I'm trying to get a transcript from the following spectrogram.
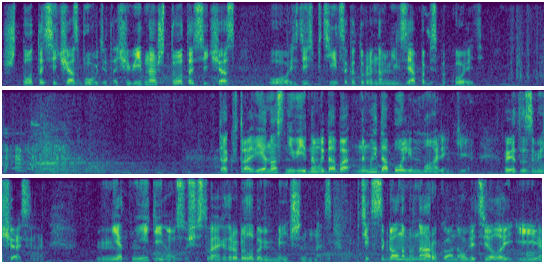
Что-то сейчас будет. Очевидно, что-то сейчас... О, здесь птица, которую нам нельзя побеспокоить. Так, в траве нас не видно, мы до, мы до боли маленькие. Это замечательно. Нет ни единого существа, которое было бы меньше нас. Птица сыграла нам на руку, она улетела, и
